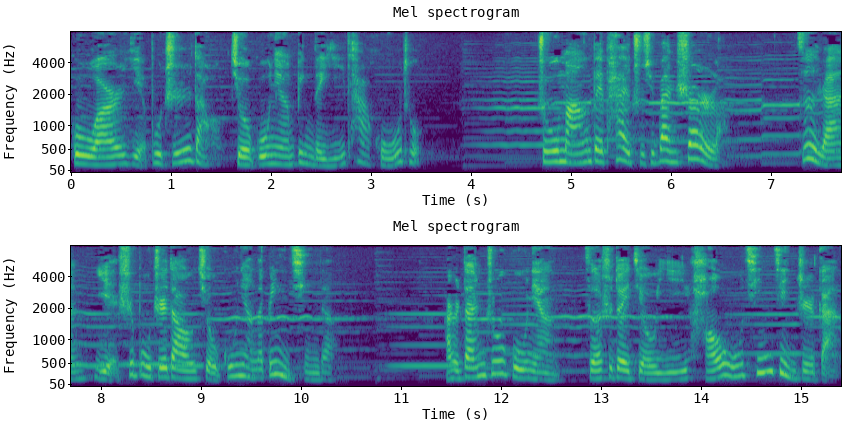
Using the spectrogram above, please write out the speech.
故而也不知道九姑娘病得一塌糊涂。朱芒被派出去办事儿了，自然也是不知道九姑娘的病情的。而丹珠姑娘则是对九姨毫无亲近之感，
